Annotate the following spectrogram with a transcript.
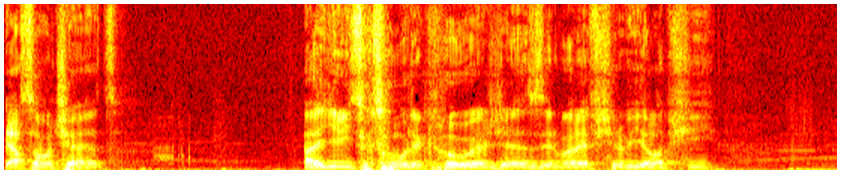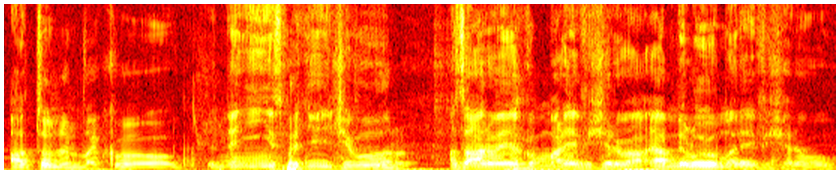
já jsem čet a jediný, co k tomu řeknu, je, že Zin Marie Fischerový je lepší. A to ne, jako, není nic proti ničemu. A zároveň jako Marie Fischerová, já miluju Marie Fischerovou.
